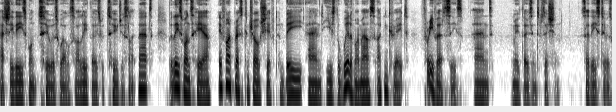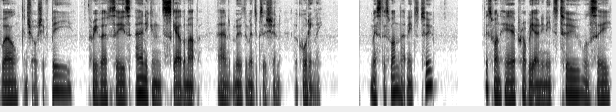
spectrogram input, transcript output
actually these want two as well. So I'll leave those with two just like that. But these ones here, if I press Control Shift and B and use the wheel of my mouse, I can create three vertices and move those into position. So these two as well, Control Shift B, three vertices, and you can scale them up and move them into position accordingly. Miss this one, that needs two. This one here probably only needs two, we'll see.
